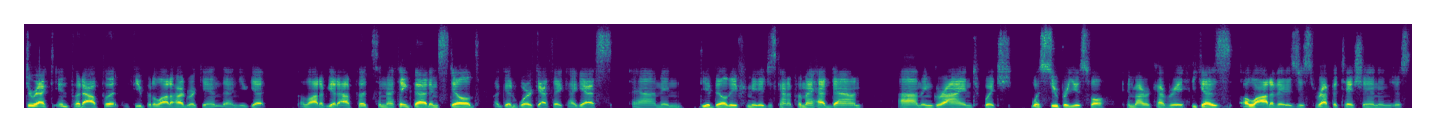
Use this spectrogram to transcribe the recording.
direct input output. If you put a lot of hard work in, then you get a lot of good outputs. And I think that instilled a good work ethic, I guess, um, and the ability for me to just kind of put my head down um, and grind, which was super useful in my recovery because a lot of it is just repetition and just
